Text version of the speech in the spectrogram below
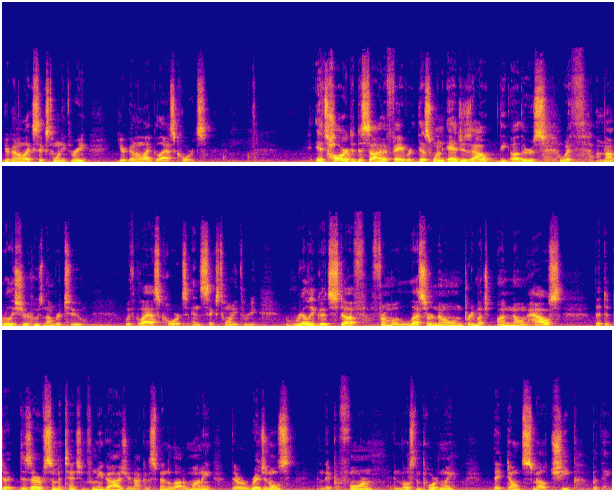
You're gonna like 623. You're gonna like glass quartz. It's hard to decide a favorite. This one edges out the others with, I'm not really sure who's number two with glass quartz and 623. Really good stuff from a lesser known, pretty much unknown house that de deserves some attention from you guys. You're not going to spend a lot of money. They're originals and they perform and most importantly, they don't smell cheap, but they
